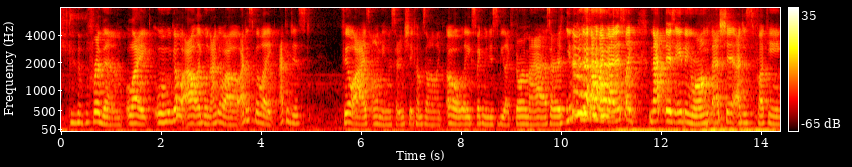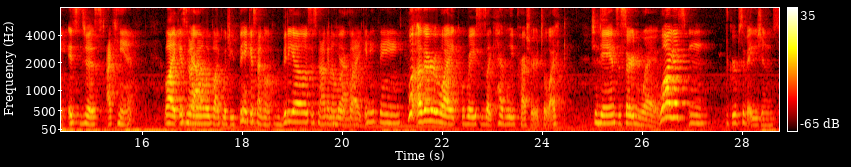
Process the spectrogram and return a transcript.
for them. Like when we go out, like when I go out, I just feel like I could just feel eyes on me when certain shit comes on. Like, oh, they expect me just to be like throwing my ass or you know, just something like that. It's like not that there's anything wrong with that shit. I just fucking it's just I can't. Like it's not Yeah. gonna look like what you think. It's not gonna look like videos. It's not gonna look like anything. What other like race is like heavily pressured to like Just- dance a certain way? Well, I guess mm, groups of Asians,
